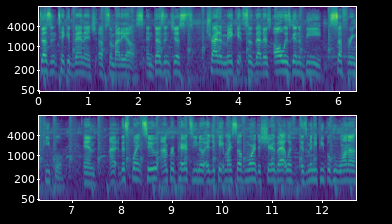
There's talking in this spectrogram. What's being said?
doesn't take advantage of somebody else and doesn't just try to make it so that there's always going to be suffering people. And at this point too, I'm prepared to you know educate myself more and to share that with as many people who want a,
